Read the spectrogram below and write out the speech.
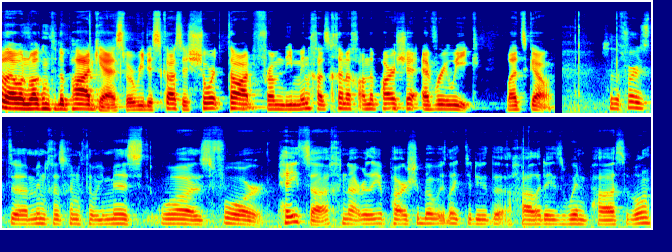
Hello and welcome to the podcast where we discuss a short thought from the Minchas Chinuch on the Parsha every week. Let's go. So the first uh, Minchas Chinuch that we missed was for Pesach, not really a Parsha, but we'd like to do the holidays when possible.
